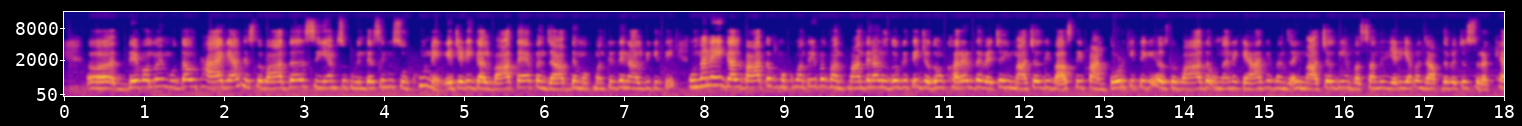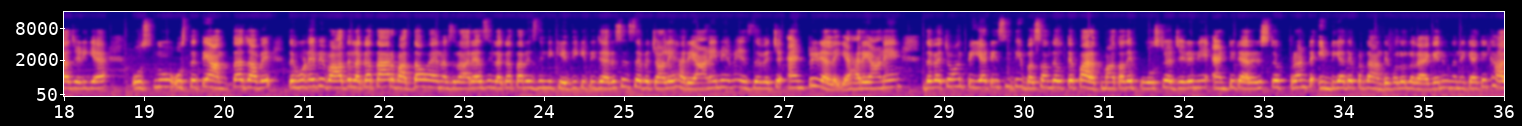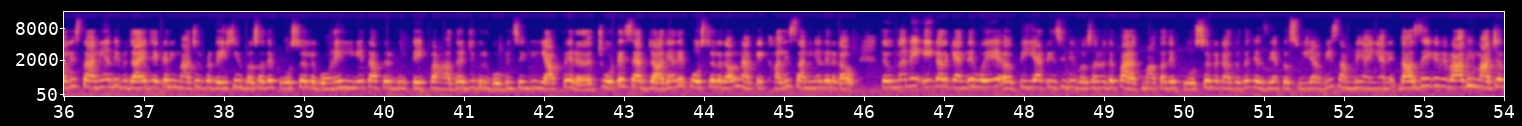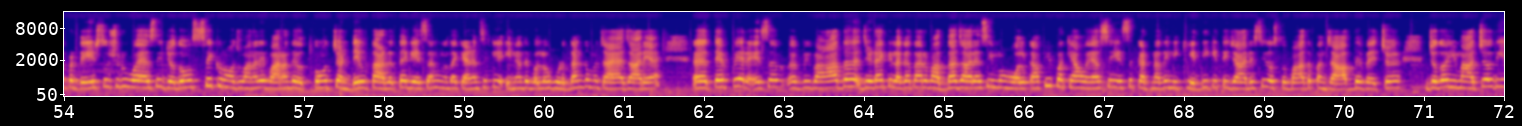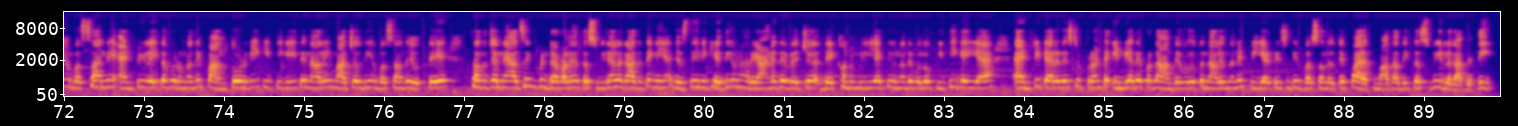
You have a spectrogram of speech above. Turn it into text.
ਦੇ ਵੱਲੋਂ ਇਹ ਮੁੱਦਾ ਉਠਾਇਆ ਗਿਆ, ਜਿਸ ਤੋਂ ਬਾਅਦ ਸੀਐਮ ਸੁਖਵਿੰਦਰ ਸਿੰਘ ਸੁਖੂ ਨੇ ਇਹ ਜਿਹੜੀ ਗੱਲਬਾਤ ਹੈ ਪੰਜਾਬ ਦੇ ਮੁੱਖ ਮੰਤਰੀ ਦੇ ਨਾਲ ਵੀ ਕੀਤੀ। ਉਹਨਾਂ ਨੇ ਇਹ ਗੱਲਬਾਤ ਮੁੱਖ ਮੰਤਰੀ ਭਗਵੰਤ ਮਾਨ ਦੇ ਨਾਲ ਉਦੋਂ ਕੀਤੀ ਜਦੋਂ ਖਰੜ ਦੇ ਵਿੱਚ ਹਿਮਾਚਲ ਦੀ ਬੱਸ ਦੀ ਭੰਨਤੋੜ ਕੀਤੀ ਗਈ। ਉਸ ਤੋਂ ਬਾਅਦ ਉਹਨਾਂ ਨੇ ਕਿਹਾ ਕਿ ਪੰਜ- ਹਿਮਾਚਲ ਦੀਆਂ ਬੱਸਾਂ ਦੀ ਜਿਹੜੀ ਹੈ ਪੰਜਾਬ ਦੇ ਵਿੱਚ ਸੁਰੱਖਿਆ ਜਿਹੜੀ ਹੈ ਉਸ ਨੂੰ ਉਸ ਤੇ ਧਿਆਨ ਦਿੱਤਾ ਜਾਵੇ। ਤੇ ਹੁਣ ਇਹ ਵਿਵਾਦ ਲਗਾਤਾਰ ਵਾਧਾ ਹੋਇਆ ਨਜ਼ਰ ਆ ਰਿਹਾ ਸੀ। ਲਗਾਤਾਰ ਇਸ ਦੀ ਨਿਖੇਧੀ ਕੀਤੀ ਜਾ ਰਹੀ ਸੀ ਇਸ ਦੇ ਵਿਚਾਲੇ ਹਰਿਆਣੇ ਨੇ ਵੀ ਇਸ ਦੇ ਵਿੱਚ ਐਂਟਰੀ ਲੈ ਲਈ ਹੈ। ਹਰਿਆਣੇ ਦੇ ਵਿੱਚ ਹੁਣ ਪੀਆਰਟੀਸੀ ਦੀ ਬੱਸਾਂ ਦੇ ਉੱਤੇ ਭਾਰਤ ਮਾਤਾ ਦੇ ਪੋਸਟਰ ਜਿਹੜੇ ਨੇ ਐਂਟੀ ਟੈਰਰਿਸਟ ਫਰੰਟ ਇੰਡੀਆ ਦੇ ਪ੍ਰਧਾਨ ਦੇ ਵੱਲੋਂ ਲਗਾਏ ਗਏ ਨੇ। ਉਹਨਾਂ ਨੇ ਕਿਹਾ ਕਿ ਖਾਲਿਸਤਾਨੀਆਂ ਦੀ ਬਜਾਏ ਜੇਕਰ ਹਿਮਾਚਲ ਪ੍ਰਦੇਸ਼ ਦੀਆਂ ਬੱਸਾਂ ਦੇ ਪੋਸਟਰ ਲਗਾਉਣੇ ਹੀ ਨੇ, ਤਾਂ ਫਿਰ ਗੁਰੂ ਤੇਗ ਬਹਾਦਰ ਜੀ, ਗੁਰੂ ਗੋਬਿੰਦ ਸਿੰਘ ਜੀ ਜਾਂ ਫਿਰ ਛੋਟੇ ਸਾਹਿਬਜ਼ਾਦਿਆਂ ਦੇ ਪੋਸਟਰ ਲਗਾਓ, ਨਾ ਕਿ ਖਾਲਿਸਤਾਨ ਖਾਲਿਸਤਾਨੀਆਂ ਦੇ ਲਗਾਓ। ਤੇ ਉਹਨਾਂ ਨੇ ਇਹ ਗੱਲ ਕਹਿੰਦੇ ਹੋਏ ਪੀਆਰਟੀਸੀ ਦੀ ਬੱਸਾਂ ਨੂੰ ਤੇ ਭਾਰਤ ਮਾਤਾ ਦੇ ਪੋਸਟਰ ਲਗਾ ਦਿੱਤਾ, ਜਿਸ ਦੀਆਂ ਤਸਵੀਰਾਂ ਵੀ ਸਾਹਮਣੇ ਆਈਆਂ ਨੇ। ਦੱਸ ਦਈਏ ਕਿ ਵਿਵਾਦ ਹਿਮਾਚਲ ਪ੍ਰਦੇਸ਼ ਤੋਂ ਸ਼ੁਰੂ ਹੋਇਆ ਸੀ, ਜਦੋਂ ਸਿੱਖ ਨੌਜਵਾਨਾਂ ਦੇ ਬਾਰਾਂ ਦੇ ਉੱਤੋਂ ਝੰਡੇ ਉਤਾਰ ਦਿੱਤੇ ਗਏ ਸਨ। ਉਹਨਾਂ ਦਾ ਕਹਿਣਾ ਸੀ ਕਿ ਇਹਨਾਂ ਦੇ ਵੱਲੋਂ ਹੁੜਦੰਗ ਮਚਾਇਆ ਜਾ ਰਿਹਾ ਹੈ। ਤੇ ਫਿਰ ਇਸ ਵਿਵਾਦ ਜਿਹੜਾ ਕਿ ਲਗਾਤਾਰ ਵਧਦਾ ਜਾ ਰਿਹਾ ਸੀ, ਮਾਹੌਲ ਕਾਫੀ ਭਖਿਆ ਹੋਇਆ ਸੀ, ਇਸ ਘਟਨਾ ਦੀ ਨਿਖੇਧੀ ਕੀਤੀ ਜਾ ਰਹੀ ਸੀ। ਉਸ ਤੋਂ ਬਾਅਦ ਪੰਜਾਬ ਦੇ ਵਿੱਚ ਜਦੋਂ ਹਿਮਾਚਲ ਦੀਆਂ ਬੱਸਾਂ ਨੇ ਐਂਟਰੀ ਲਈ, ਤਾਂ ਫਿਰ ਉਹਨਾਂ ਦੀ ਭੰਨਤੋੜ ਵੀ ਕੀਤੀ ਗਈ ਤੇ ਨਾਲ ਹੀ ਹਿਮਾਚਲ ਦੀਆਂ ਬੱਸਾਂ ਦੇ ਉੱਤੇ ਸੰਤ ਜਰਨੈਲ ਸਿੰਘ ਭਿੰਡਰਾਵਾਲੇ ਦੀਆਂ ਤਸਵੀਰਾਂ ਲਗਾ ਦਿੱਤੀਆਂ ਗਈਆਂ, ਜਿਸ ਦੀ ਨਿਖੇਧੀ ਹੁਣ ਹਰਿਆਣੇ ਦੇ ਵਿੱਚ ਦੇਖਣ ਨੂੰ ਮਿਲੀ ਹੈ ਕਿ ਉਹਨਾਂ ਦੇ ਵੱਲੋਂ ਕੀਤੀ ਗਈ ਹੈ ਐਂਟੀ ਟੈਰਰਿਸਟ ਫਰੰਟ ਇੰਡੀਆ ਦੇ ਪ੍ਰਧਾਨ ਦੇ ਵੱਲੋਂ, ਤੇ ਨਾਲ ਹੀ ਉਹਨਾਂ ਨੇ ਪੀਆਰਟੀਸੀ ਦੀ ਬੱਸਾਂ ਦੇ ਉੱਤੇ ਭਾਰਤ ਮਾਤਾ ਦੀ ਤਸਵੀਰ ਲਗਾ ਦਿੱਤੀ।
